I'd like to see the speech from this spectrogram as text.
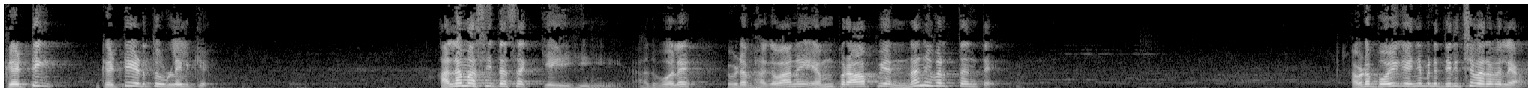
കെട്ടി കെട്ടിയെടുത്ത് ഉള്ളിലേക്ക്. അലമസിത അതുപോലെ ഇവിടെ ഭഗവാനെ എം പ്രാപ്യ ന നിവർത്തന്തെ. അവിടെ പോയി കഴിഞ്ഞ പിന്നെ തിരിച്ചു വരവില്ല.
